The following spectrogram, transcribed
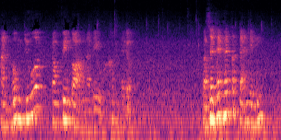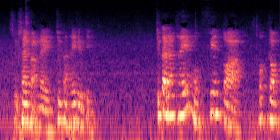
hành hung chúa trong phiên tòa là điều không thể được. Và xem xét hết tất cả những sự sai phạm này, chúng ta thấy điều gì? Chúng ta đang thấy một phiên tòa bất công.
